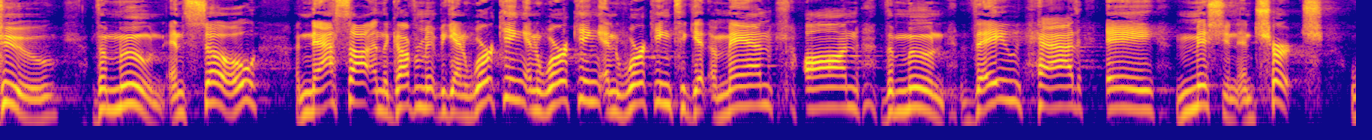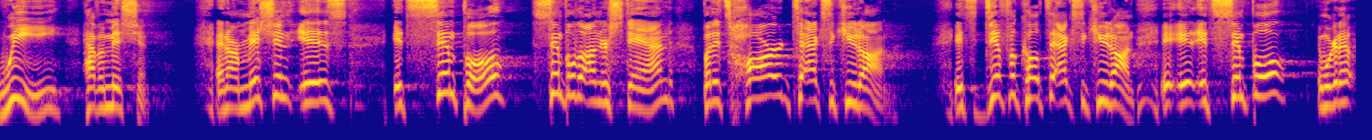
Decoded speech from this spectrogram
to the moon. And so NASA and the government began working and working and working to get a man on the moon. They had a mission. And church, we have a mission. And our mission is, it's simple, simple to understand, but it's hard to execute on. It's difficult to execute on. It, it, it's simple, and we're going to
